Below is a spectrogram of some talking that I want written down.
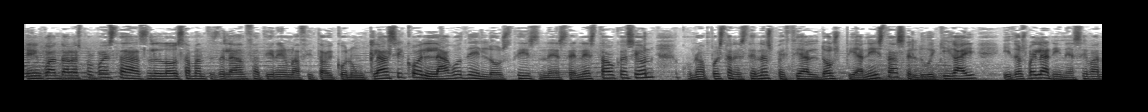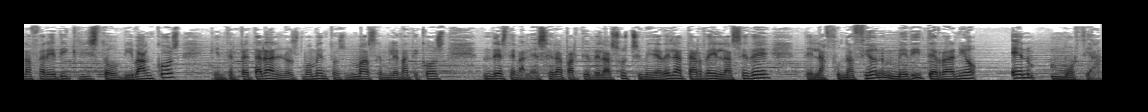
En cuanto a las propuestas, los amantes de la danza tienen una cita hoy con un clásico, El Lago de los Cisnes. En esta ocasión, con una puesta en escena especial, dos pianistas, el dúo Ikigai, y dos bailarines, Eva Nazaret y Cristo Vivancos, que interpretarán los momentos más emblemáticos de este ballet. Será a partir de las ocho y media de la tarde en la sede de la Fundación Mediterráneo en Murcia.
